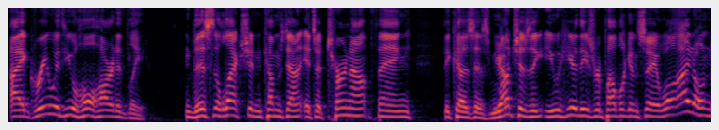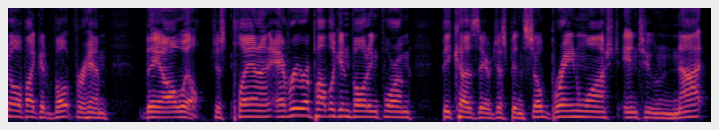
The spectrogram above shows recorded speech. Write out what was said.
I agree with you wholeheartedly this election comes down it's a turnout thing because as much as you hear these republicans say well i don't know if i could vote for him they all will just plan on every republican voting for him because they've just been so brainwashed into not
